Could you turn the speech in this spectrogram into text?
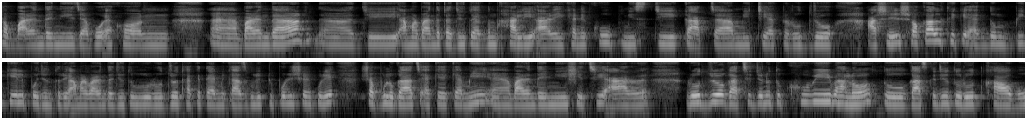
সব বারান্দায় নিয়ে যাব। এখন বারান্দা যে আমার বারান্দাটা যেহেতু একদম খালি, আর এইখানে খুব মিষ্টি, কাঁচা, মিঠি একটা রৌদ্র আসে। সকাল থেকে একদম বিকেল পর্যন্ত আমার বারান্দায় যেহেতু রৌদ্র থাকে, তাই আমি গাছগুলো একটু পরিষ্কার করে সবগুলো গাছ একে একে আমি বারান্দায় নিয়ে এসেছি। আর রৌদ্র গাছের জন্য তো খুবই ভালো। তো গাছকে যেহেতু রোদ খাওয়াবো,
